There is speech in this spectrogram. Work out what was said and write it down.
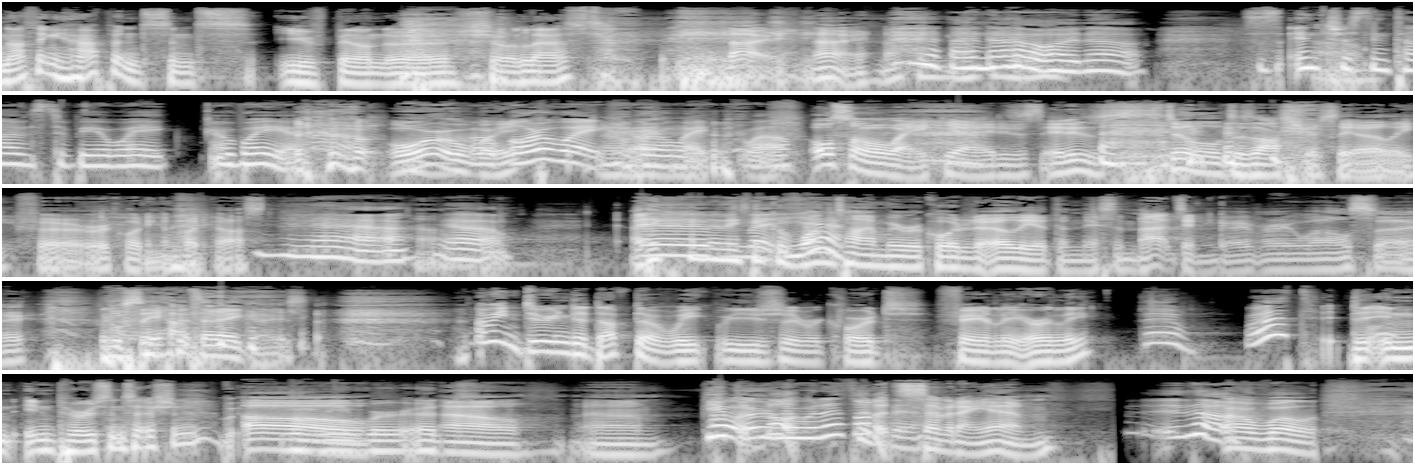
nothing happened since you've been on the show last. No, no, nothing. I know, I know. This is interesting times to be awake, awake, or or, awake. or awake, or awake. Well, Also awake. Yeah, it is. It is still disastrously early for recording a podcast. yeah, yeah. I think I can Um, only think of yeah. one time we recorded earlier than this, and that didn't go very well. So we'll see how today goes. I mean, during the Dub Dub week, we usually record fairly early. What? The in in person session. Oh, when we were at. oh, um, How but early not, not at been? seven a.m. No, Oh well,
